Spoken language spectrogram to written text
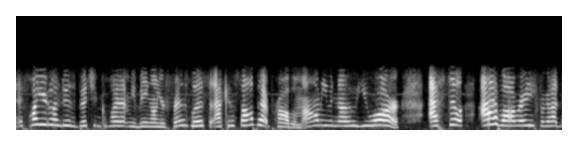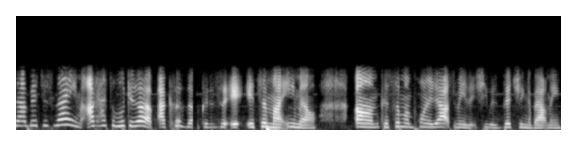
if all you're going to do is bitch and complain about me being on your friends list, I can solve that problem. I don't even know who you are. I still, I have already forgotten that bitch's name. I'd have to look it up. I could though, because it's it, it's in my email. Um, because someone pointed out to me that she was bitching about me.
